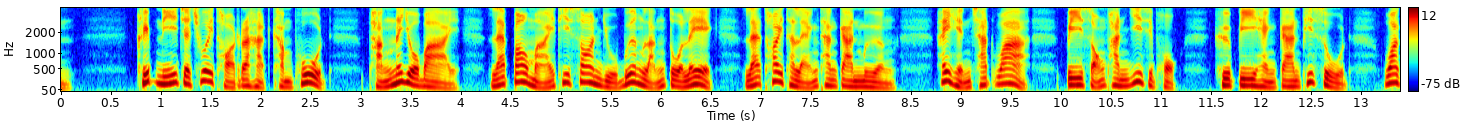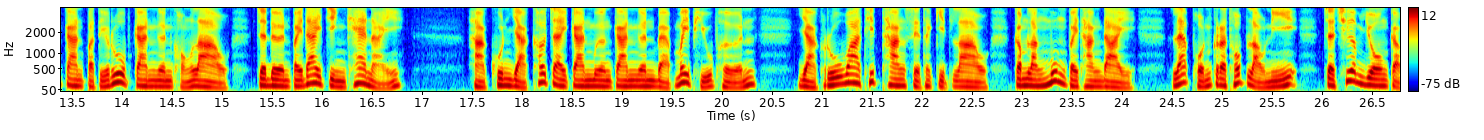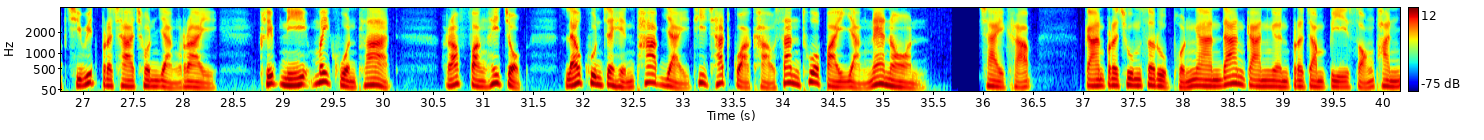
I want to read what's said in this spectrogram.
คลิปนี้จะช่วยถอดรหัสคำพูด ผังนโยบาย และเป้าหมายที่ซ่อนอยู่เบื้องหลังตัวเลข และถ้อยแถลงทางการเมือง ให้เห็นชัดว่า ปี 2026 คือปีแห่งการพิสูจน์ว่าการปฏิรูปการเงินของลาวจะเดินไปได้จริงแค่ไหน หากคุณอยากเข้าใจการเมืองการเงินแบบไม่ผิวเผิน อยากรู้ว่าทิศทางเศรษฐกิจลาวกำลังมุ่งไปทางใด และผลกระทบเหล่านี้จะเชื่อมโยงกับชีวิตประชาชนอย่างไร คลิปนี้ไม่ควรพลาด รับฟังให้จบ แล้วคุณจะเห็นภาพใหญ่ที่ชัดกว่าข่าวสั้นทั่วไปอย่างแน่นอน ใช่ครับ การประชุมสรุปผลงานด้านการเงินประจำปี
